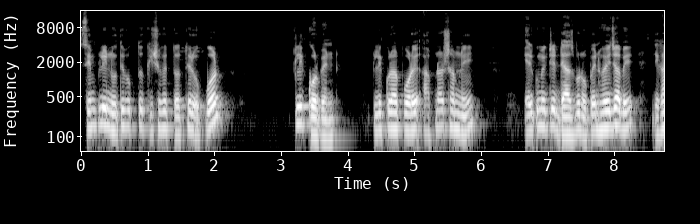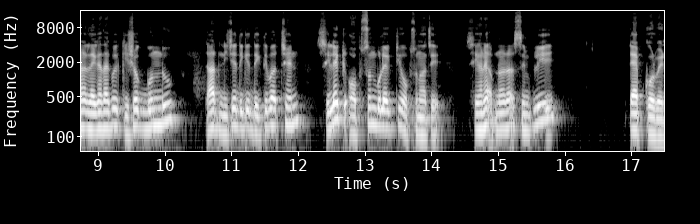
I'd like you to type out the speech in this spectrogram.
সিম্পলি নথিভুক্ত কৃষকের তথ্যের উপর ক্লিক করবেন। ক্লিক করার পরে আপনার সামনে এরকম একটি ড্যাশবোর্ড ওপেন হয়ে যাবে, যেখানে লেখা থাকবে কৃষক বন্ধু। তার নিচের দিকে দেখতে পাচ্ছেন সিলেক্ট অপশন বলে একটি অপশন আছে। সেখানে আপনারা সিম্পলি ট্যাপ করবেন।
